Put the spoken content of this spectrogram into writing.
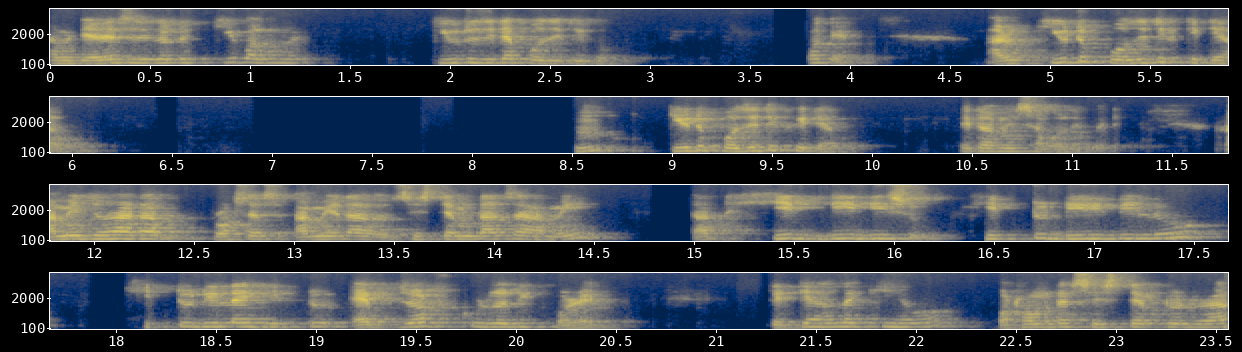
আমি ডেল এইচ ইজিকেলটো কি পালো হয় কিউটো যেতিয়া পজিটিভ অ'কে আৰু কিউটো পজিটিভ কেতিয়া হ'ব? কিউটো পজিটিভ কেতিয়া হ'ব? এইটো আমি চাব লাগিব আমি ধৰা এটা প্ৰচেছ আমি এটা চিষ্টেম এটা আছে আমি তাত হিট দি দিছো। হিটটো দি দিলো হিটটো দিলে হিটটো এবজৰ্ভ যদি কৰে তেতিয়াহ'লে কি হ'ব? প্ৰথমতে চিষ্টেমটো ধৰা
